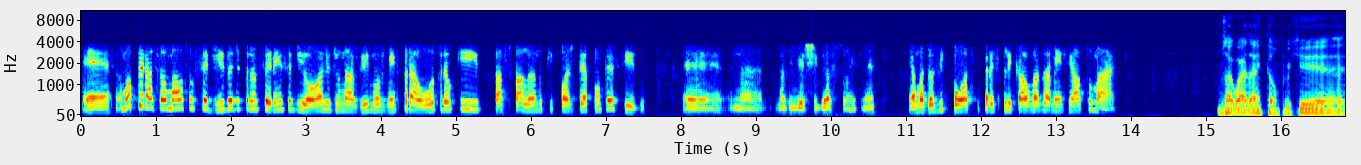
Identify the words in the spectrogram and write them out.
É uma operação mal sucedida de transferência de óleo de um navio em movimento para outro, é o que está se falando que pode ter acontecido é, na, nas investigações. Né? É uma das hipóteses para explicar o vazamento em alto mar. Vamos aguardar então, porque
